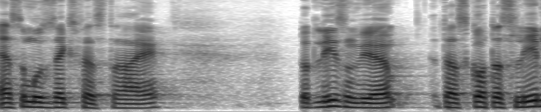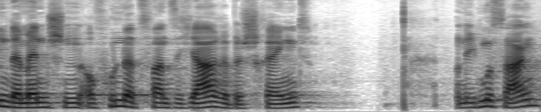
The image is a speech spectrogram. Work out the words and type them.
1. Mose 6, Vers 3. Dort lesen wir, dass Gott das Leben der Menschen auf 120 Jahre beschränkt. Und ich muss sagen,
